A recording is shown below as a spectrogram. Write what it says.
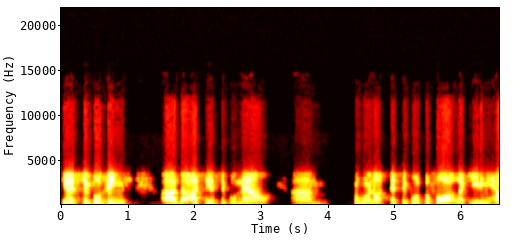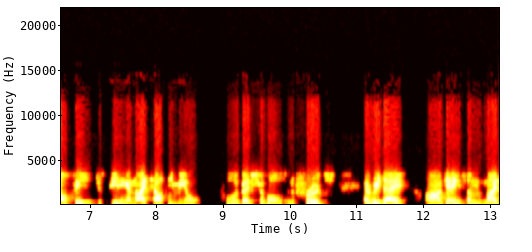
You know, simple things uh, that I see as simple now, um, but were not as simple before. Like eating healthy, just eating a nice healthy meal full of vegetables and fruits every day. Uh, getting some nice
